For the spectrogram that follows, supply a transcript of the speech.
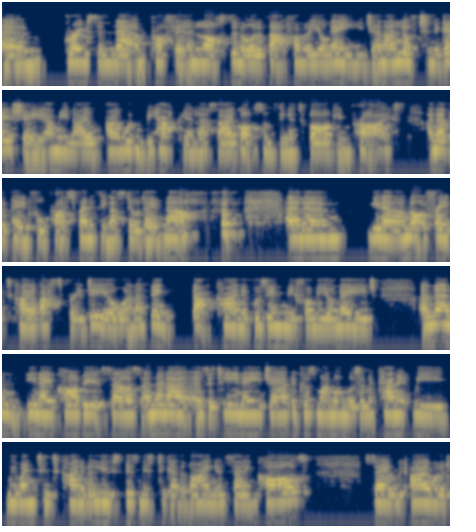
um, gross and net and profit and loss and all of that from a young age. And i love to negotiate. I mean i, I wouldn't be happy unless i got something at a bargain price. I never paid full price for anything. I still don't now. And um, you know i'm not afraid to kind of ask for a deal. And i think that kind of was in me from a young age. And then you know car boot sales. And then I, as a teenager because my mum was a mechanic we we went into kind of a loose business together buying and selling cars. So we, i would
